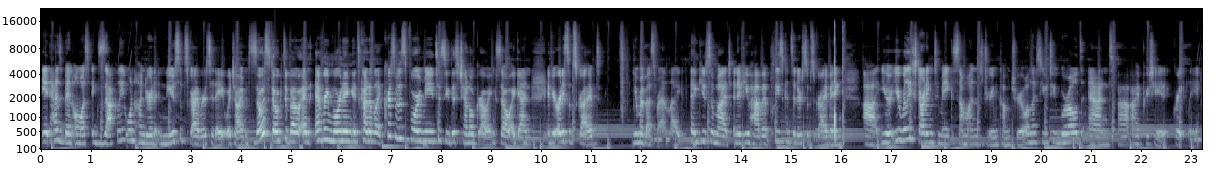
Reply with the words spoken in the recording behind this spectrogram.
it has been almost exactly 100 new subscribers today, which I'm so stoked about. And every morning it's kind of like Christmas for me to see this channel growing. So again, if you're already subscribed, you're my best friend. Like, thank you so much. And if you haven't, please consider subscribing. Uh, you're, you're really starting to make someone's dream come true on this YouTube world, and uh, I appreciate it greatly.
